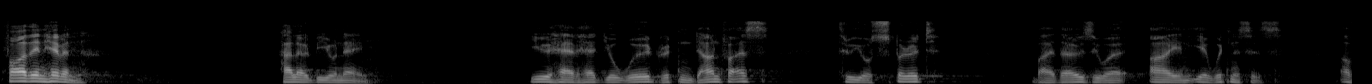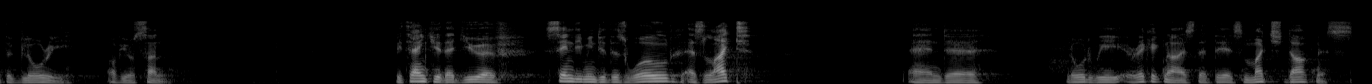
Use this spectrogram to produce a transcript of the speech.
Father in heaven, hallowed be your name. You have had your word written down for us through your Spirit by those who are eye and ear witnesses of the glory of your Son. We thank you that you have sent him into this world as light. And uh, Lord, we recognize that there's much darkness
